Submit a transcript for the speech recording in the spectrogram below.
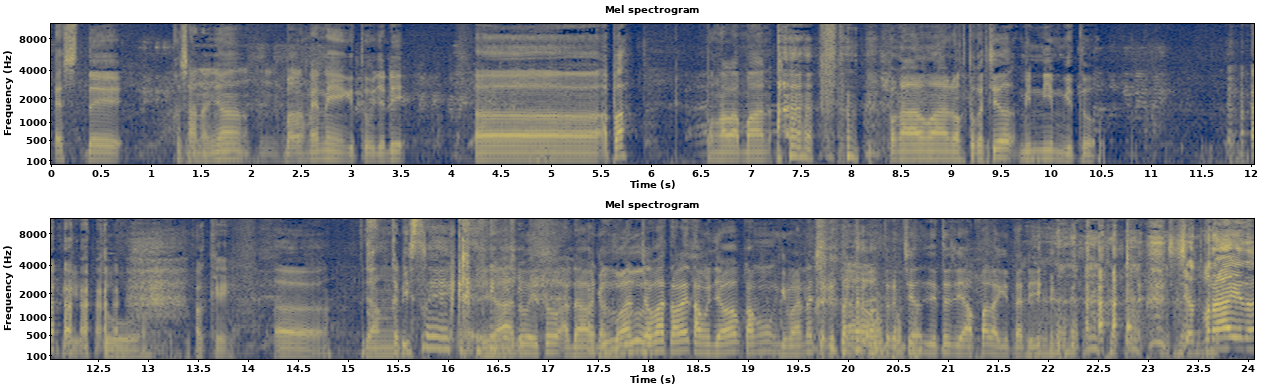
SD ke sananya Hmm, hmm. bareng nenek gitu. Jadi eh apa? Pengalaman pengalaman waktu kecil minim gitu gitu Oke. eh yang Ke distrek. ya aduh itu ada Aduh. gangguan coba tolong tanggung jawab kamu gimana cerita waktu kecil itu siapa lagi tadi Shot pernah itu.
